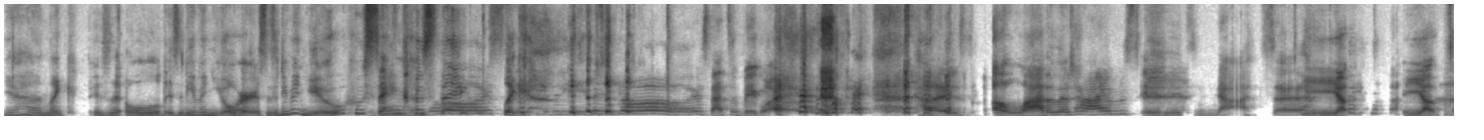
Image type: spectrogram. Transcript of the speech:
yeah, and like, is it old? Is it even yours? Is it even you who's Is saying those yours? things? Like, is it even yours. That's a big one. Because a lot of the times it is not yep. Yep.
